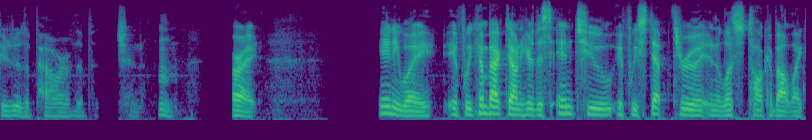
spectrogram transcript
2 to the power of the position. Hmm. All right. Anyway, if we come back down here, this N2, if we step through it and let's talk about like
